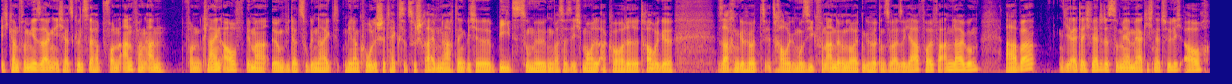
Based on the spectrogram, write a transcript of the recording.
Ich kann von mir sagen, ich als Künstler habe von Anfang an von klein auf immer irgendwie dazu geneigt, melancholische Texte zu schreiben, nachdenkliche Beats zu mögen, was weiß ich, Mollakkorde, traurige Sachen gehört, traurige Musik von anderen Leuten gehört und so. Also ja, voll Veranlagung. Aber je älter ich werde, desto mehr merke ich natürlich auch,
